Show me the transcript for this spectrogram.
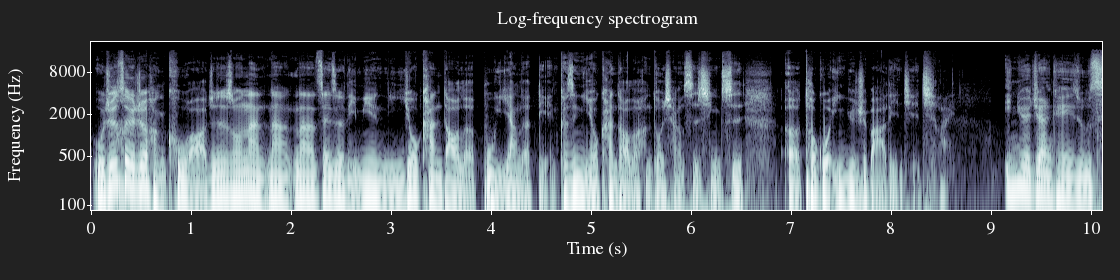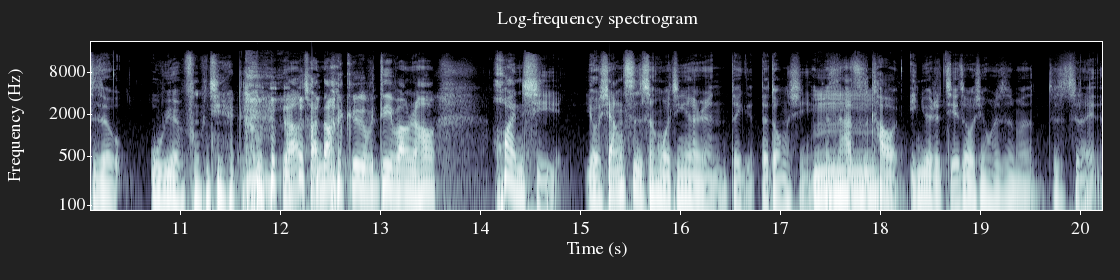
我觉得这个就很酷啊！就是说，那那那在这里面，你又看到了不一样的点，可是你又看到了很多相似性，是呃，透过音乐去把它连接起来。音乐居然可以如此的无远弗届，然后传到各个地方，然后唤起。有相似生活经验的人的的东西，可是他只是靠音乐的节奏性或者什么，就是之类的。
